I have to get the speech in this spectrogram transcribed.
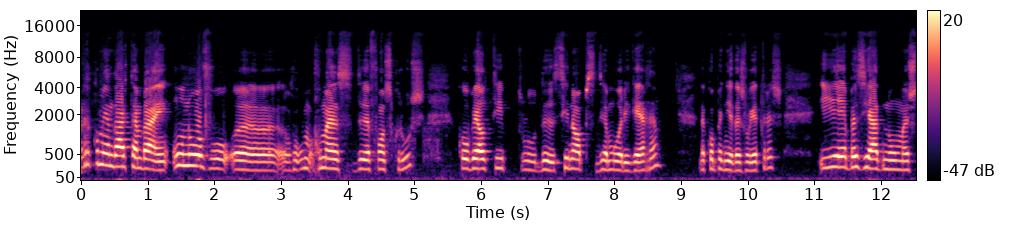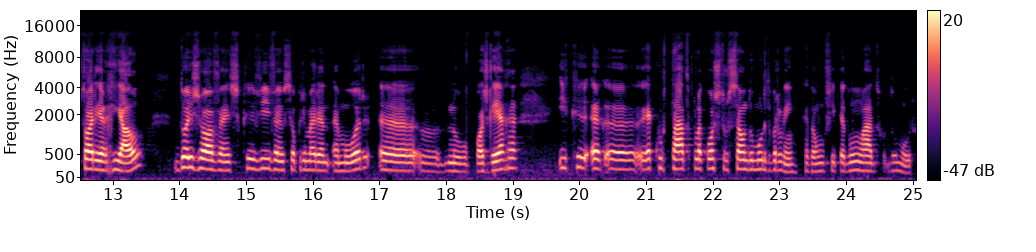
Recomendar também um novo uh, romance de Afonso Cruz, com o belo título de Sinopse de Amor e Guerra, na Companhia das Letras, e é baseado numa história real. Dois jovens que vivem o seu primeiro amor no pós-guerra e que é cortado pela construção do muro de Berlim. Cada um fica de um lado do muro.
